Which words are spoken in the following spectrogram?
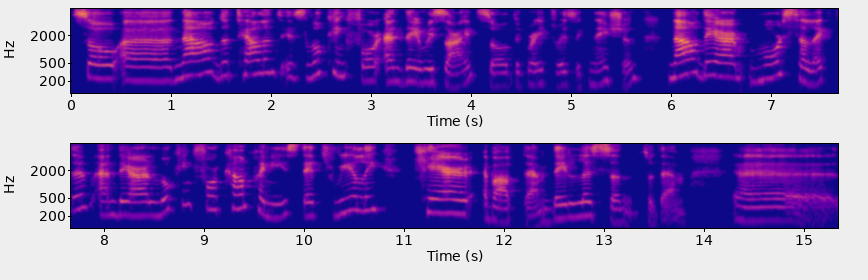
so uh, now the talent is looking for, and they resigned. So the great resignation. Now they are more selective and they are looking for companies that really care about them. They listen to them. Uh,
